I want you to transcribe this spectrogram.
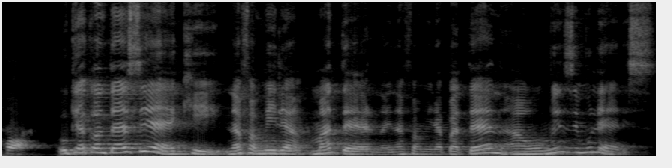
Fora. O que acontece é que na família materna e na família paterna há homens e mulheres.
